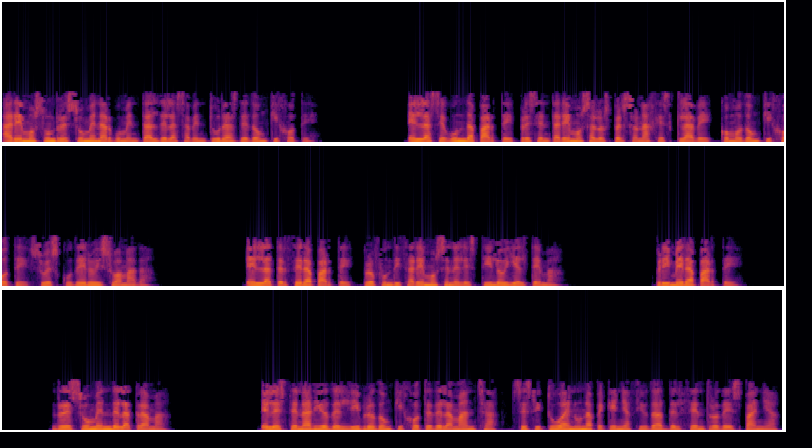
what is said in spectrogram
haremos un resumen argumental de las aventuras de Don Quijote. En la segunda parte presentaremos a los personajes clave, como Don Quijote, su escudero y su amada. En la tercera parte, profundizaremos en el estilo y el tema. Primera parte. Resumen de la trama. El escenario del libro Don Quijote de la Mancha se sitúa en una pequeña ciudad del centro de España,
